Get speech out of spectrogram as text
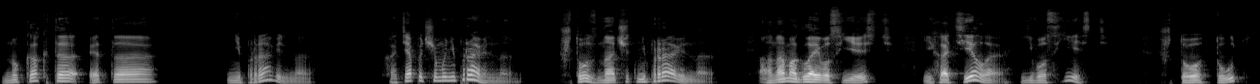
но как-то это неправильно. Хотя почему неправильно? Что значит неправильно? Она могла его съесть и хотела его съесть. Что тут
